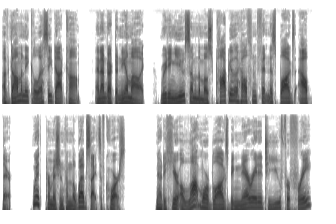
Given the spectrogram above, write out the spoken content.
of dominiquealessi.com. And I'm Dr. Neal Malik, reading you some of the most popular health and fitness blogs out there, with permission from the websites, of course. Now, to hear a lot more blogs being narrated to you for free,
